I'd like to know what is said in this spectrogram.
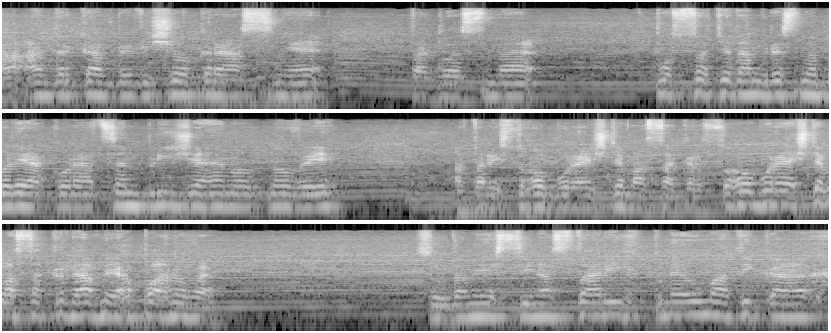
A undercut by vyšel krásně. Takhle jsme v podstatě tam, kde jsme byli, akorát jsem blíže Hamiltonovi. A tady z toho bude ještě masakr, z toho bude ještě masakr, dámy a pánové. Jsou tam jezdci na starých pneumatikách.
